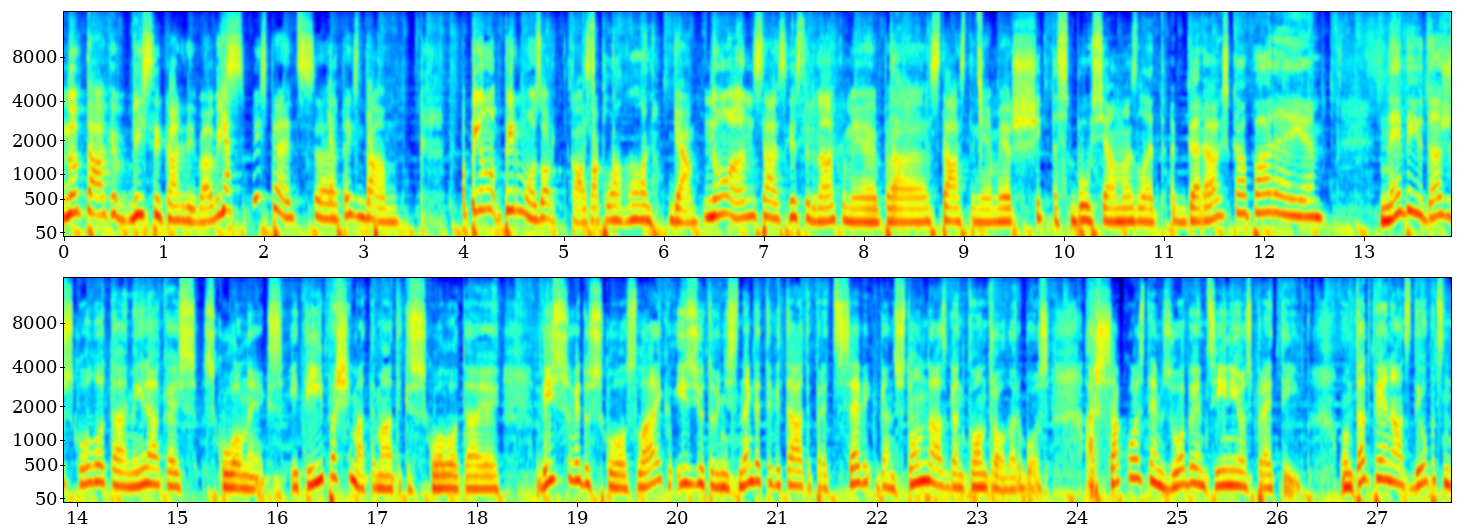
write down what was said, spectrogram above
Nu, tā ka viss ir kārtībā. Viss, viss pēc, Jā, teiksim, tā. pa piln- Pirmo zortu, kā saka. Plānu. Jā, nu, Anna stāsta, kas tur nākamie pa stāstiņiem ir. Šitas būs jau mazliet garāks kā pārējie. Nebiju dažu skolotāju mīļākais skolnieks, it īpaši matemātikas skolotājai. Visu vidusskolas laiku izjūtu viņas negativitāti pret sevi gan stundās, gan kontroldarbos. Ar sakostiem zobiem cīnījos pretī. Un tad pienāca 12.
